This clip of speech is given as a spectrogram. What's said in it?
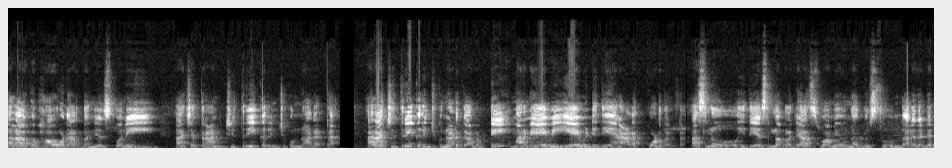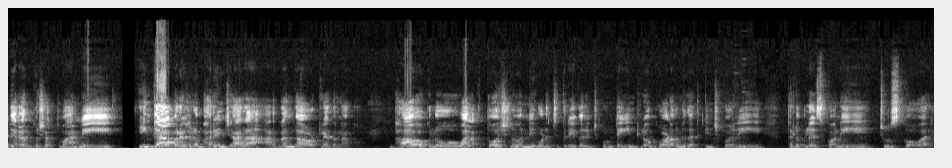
అలా ఒక భావుడు అర్థం చేసుకొని ఆ చిత్రాన్ని చిత్రీకరించుకున్నాడట. అలా చిత్రీకరించుకున్నాడు కాబట్టి మనం ఏమి ఏమిటిది అని అడగకూడదంట. అసలు ఈ దేశంలో ప్రజాస్వామ్యం నడుస్తూ ఉందా? లేదంటే నిరంకుశత్వాన్ని ఇంకా ప్రజలు భరించాలా? అర్థం కావట్లేదు నాకు. భావకులు వాళ్ళకు తోచినవన్నీ కూడా చిత్రీకరించుకుంటే ఇంట్లో గోడల మీద అతికించుకొని తలుపులు వేసుకొని చూసుకోవాలి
